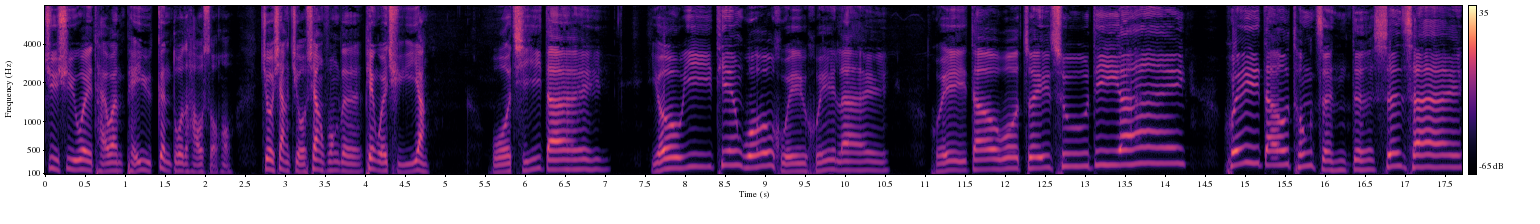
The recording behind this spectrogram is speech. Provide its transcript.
继续为台湾培育更多的好手哈，就像九项风的片尾曲一样，我期待有一天我会回来。回到我最初的爱，回到童真的身材。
